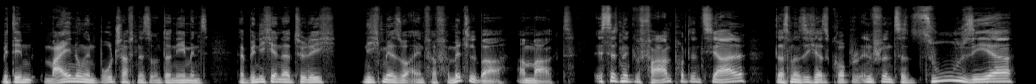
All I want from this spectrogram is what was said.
mit den Meinungen, Botschaften des Unternehmens, dann bin ich ja natürlich nicht mehr so einfach vermittelbar am Markt. Ist das ein Gefahrenpotenzial, dass man sich als Corporate Influencer zu sehr,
